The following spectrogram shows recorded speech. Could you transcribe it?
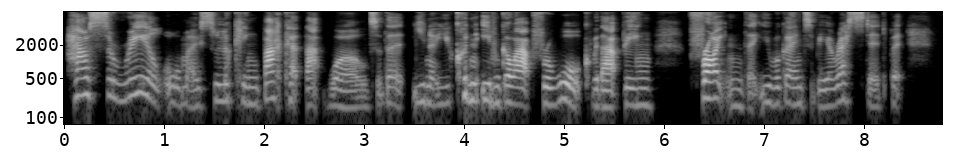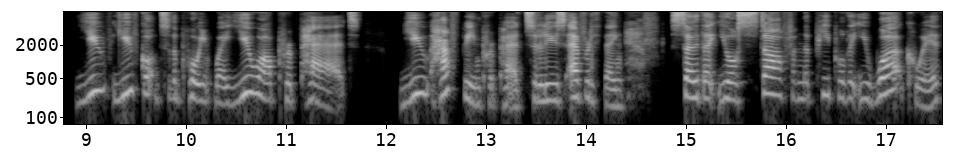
how surreal almost looking back at that world that you know you couldn't even go out for a walk without being frightened that you were going to be arrested. But you you've got to the point where you are prepared you have been prepared to lose everything so that your staff and the people that you work with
